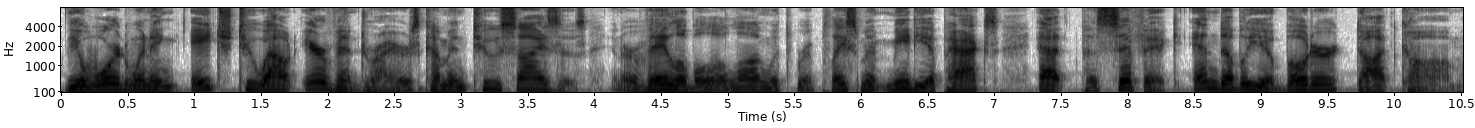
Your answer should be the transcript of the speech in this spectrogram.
The award winning H2 Out air vent dryers come in two sizes and are available along with replacement media packs at pacificnwboater.com.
